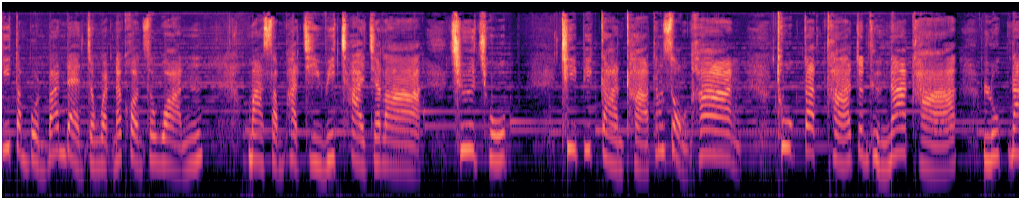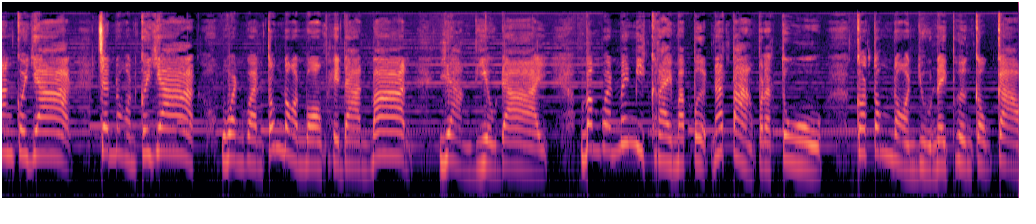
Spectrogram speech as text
ที่ตำบลบ้านแดนจังหวัดนครสวรรค์ มาสัมผัสชีวิตชายชรา ชื่อชุบ ที่พิการขาทั้งสองข้าง ถูกตัดขาจนถึงหน้าขา ลุกนั่งก็ยาก จะนอนก็ยาก วันๆต้องนอนมองเพดานบ้าน อย่างเดียวดายบางวันไม่มีใครมาเปิดหน้าต่างประตู ก็ต้องนอนอยู่ในเพิงเก่า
